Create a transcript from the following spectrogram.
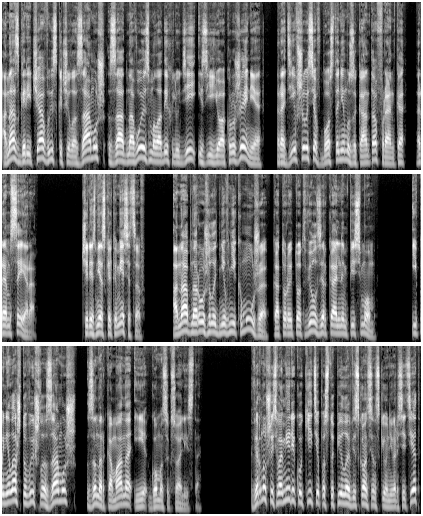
она сгоряча выскочила замуж за одного из молодых людей из ее окружения, родившегося в Бостоне музыканта Фрэнка Ремсейера. Через несколько месяцев она обнаружила дневник мужа, который тот вел зеркальным письмом, и поняла, что вышла замуж за наркомана и гомосексуалиста. Вернувшись в Америку, Китти поступила в Висконсинский университет,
